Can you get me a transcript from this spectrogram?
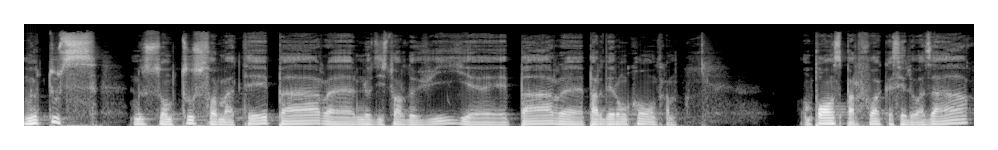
nous tous, nous sommes tous formatés par euh, nos histoires de vie, et par, euh, par des rencontres. On pense parfois que c'est le hasard.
